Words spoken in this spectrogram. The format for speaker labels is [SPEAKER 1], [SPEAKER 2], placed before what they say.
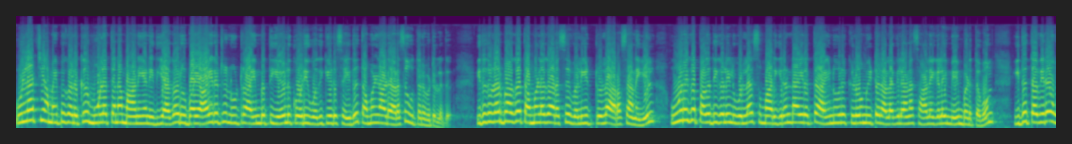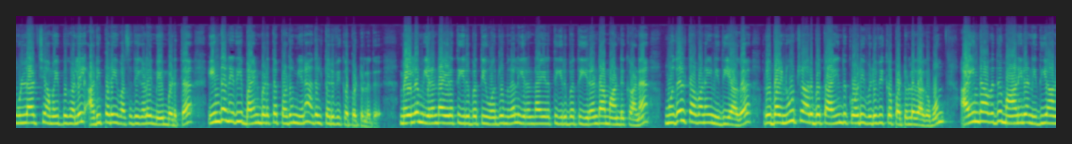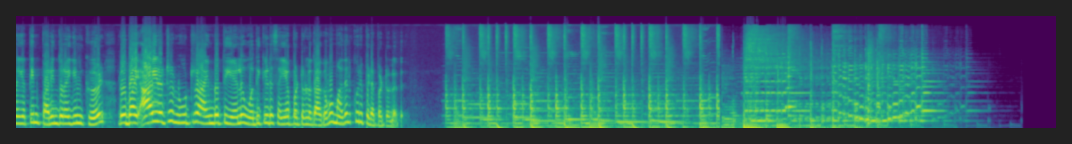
[SPEAKER 1] உள்ளாட்சி அமைப்புகளுக்கு மூலதன மானிய நிதியாக ரூபாய் ஆயிரத்து நூற்று ஐம்பத்தி ஏழு கோடி ஒதுக்கீடு செய்து தமிழ்நாடு அரசு உத்தரவிட்டுள்ளது. இது தொடர்பாக தமிழக அரசு வெளியிட்டுள்ள அரசாணையில் ஊரக பகுதிகளில் உள்ள சுமார் இரண்டாயிரத்து ஐநூறு கிலோமீட்டர் அளவிலான சாலைகளை மேம்படுத்தவும் இது தவிர உள்ளாட்சி அமைப்புகளில் அடிப்படை வசதிகளை மேம்படுத்த இந்த நிதி பயன்படுத்தப்படும் என அதில் தெரிவிக்கப்பட்டுள்ளது. மேலும் இரண்டாயிரத்தி இருபத்தி ஒன்று முதல் இரண்டாயிரத்தி இருபத்தி இரண்டாம் ஆண்டுக்கான முதல் தவணை நிதியாக ரூபாய் நூற்று அறுபத்தி ஐந்து கோடி விடுவிக்கப்பட்டுள்ளதாகவும் ஐந்தாவது மாநில நிதி ஆணையத்தின் பரிந்துரையின் கீழ் ரூபாய் ஆயிரத்து நூற்று ஐம்பத்தி ஏழு ஒதுக்கீடு செய்யப்பட்டுள்ளதாகவும் அதில் குறிப்பிடப்பட்டுள்ளது.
